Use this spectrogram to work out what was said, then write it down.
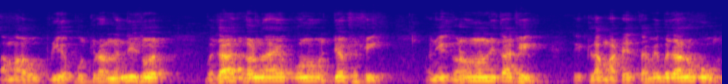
આ મારો પ્રિય પુત્ર નંદીશ્વર, બધા જ ગણનાયકોનો અધ્યક્ષ છે અને ગણોનો નેતા છે. એટલા માટે તમે બધા લોકો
